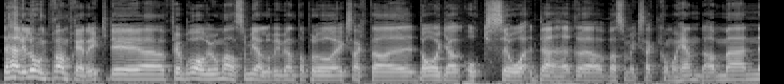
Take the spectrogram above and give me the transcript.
det här är långt fram Fredrik. Det är februari och mars som gäller. Vi väntar på exakta dagar och så där vad som exakt kommer att hända. Men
